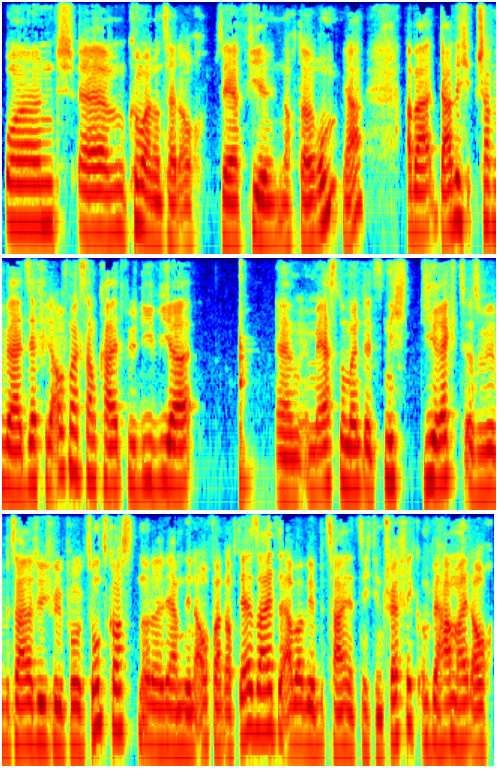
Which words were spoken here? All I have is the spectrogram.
und ähm, kümmern uns halt auch sehr viel noch darum, ja. Aber dadurch schaffen wir halt sehr viel Aufmerksamkeit, für die wir ähm, im ersten Moment jetzt nicht direkt, also wir bezahlen natürlich für die Produktionskosten oder wir haben den Aufwand auf der Seite, aber wir bezahlen jetzt nicht den Traffic und wir haben halt auch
